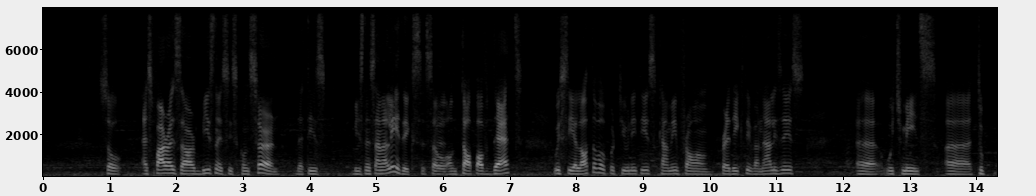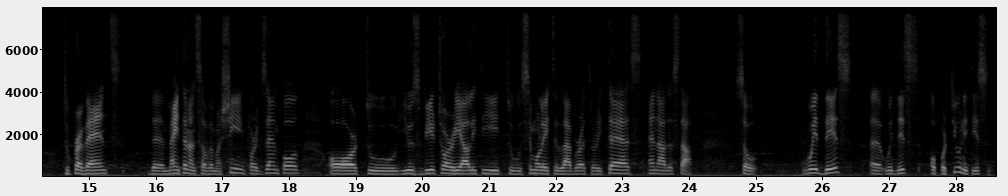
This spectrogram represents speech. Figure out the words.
So, as far as our business is concerned, that is business analytics. So, on top of that, we see a lot of opportunities coming from predictive analysis, uh, which means uh, to, to prevent the maintenance of a machine, for example, or to use virtual reality to simulate laboratory tests and other stuff. So with this, uh, with these opportunities,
